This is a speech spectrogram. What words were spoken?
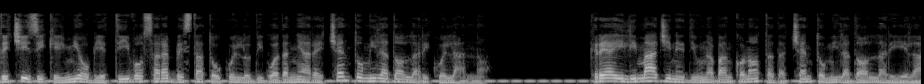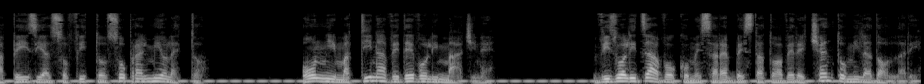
decisi che il mio obiettivo sarebbe stato quello di guadagnare 100.000 dollari quell'anno. Creai l'immagine di una banconota da 100.000 dollari e la appesi al soffitto sopra il mio letto. Ogni mattina vedevo l'immagine. Visualizzavo come sarebbe stato avere 100.000 dollari.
